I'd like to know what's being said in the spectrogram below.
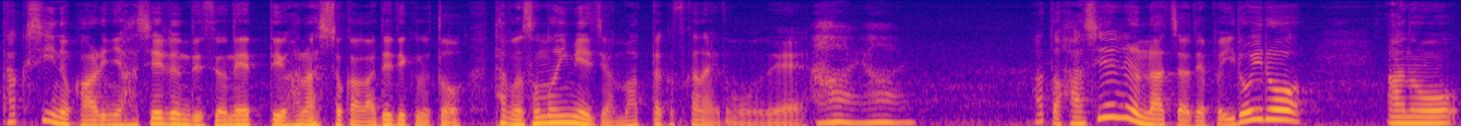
タクシーの代わりに走れるんですよねっていう話とかが出てくると、多分そのイメージは全くつかないと思うので、はいはい。あと走れるようになっちゃうと、やっぱいろいろ、あの、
